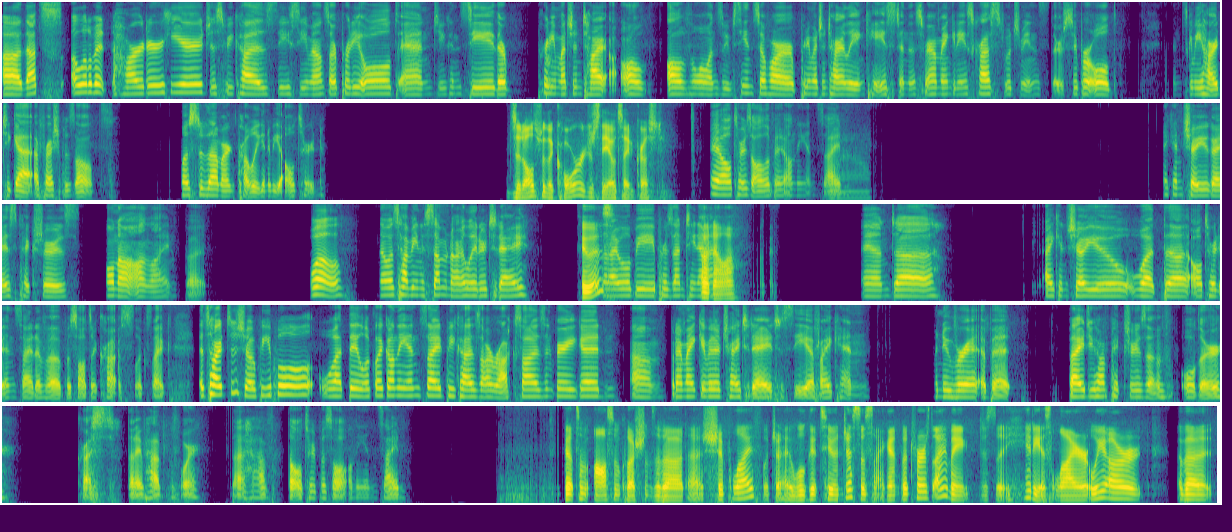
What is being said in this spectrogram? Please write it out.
Uh, that's a little bit harder here just because these seamounts are pretty old and you can see they're pretty much entire all all of the ones we've seen so far are pretty much entirely encased in this ferromanganese crust, which means they're super old. It's going to be hard to get a fresh basalt. Most of them are probably going to be altered. Does it alter the core or just the outside crust? It alters all of it on the inside. Wow. I can show you guys pictures. Well, not online, but... Well, Noah's having a seminar later today. Who is? That I will be presenting oh, at. Oh, Noah. Okay. And uh, I can show you what the altered inside of a basaltic crust looks like. It's hard to show people what they look like on the inside because our rock saw isn't very good, um, but I might give it a try today to see if I can maneuver it a bit. But I do have pictures of older crusts that I've had before that have the altered basalt on the inside got some awesome questions about uh, ship life, which I will get to in just a second. But first, I am a just a hideous liar. We are about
